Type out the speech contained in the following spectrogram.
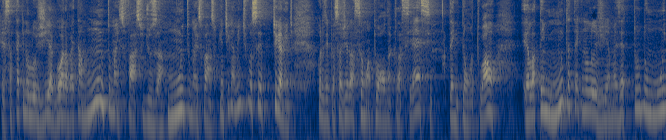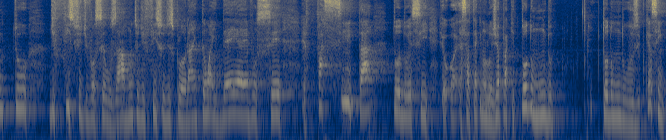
Essa tecnologia agora vai estar tá muito mais fácil de usar, muito mais fácil, porque antigamente você, antigamente, por exemplo, essa geração atual da classe S, até então atual, ela tem muita tecnologia, mas é tudo muito difícil de você usar, muito difícil de explorar. Então a ideia é você é facilitar todo esse essa tecnologia para que todo mundo todo mundo use, porque assim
